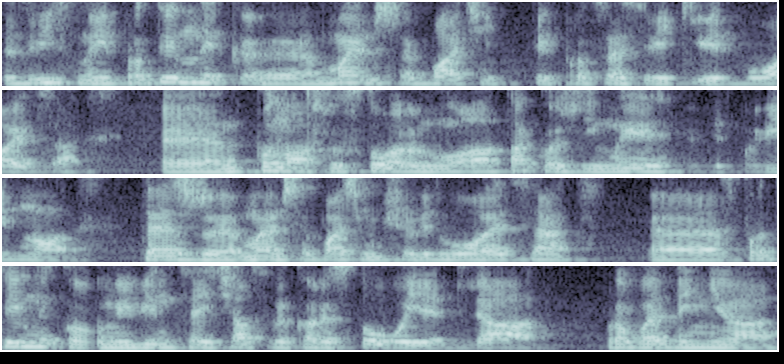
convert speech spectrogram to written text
звісно, і противник е, менше бачить тих процесів, які відбуваються е, по нашу сторону. А також і ми відповідно теж менше бачимо, що відбувається з противником, і він цей час використовує для проведення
